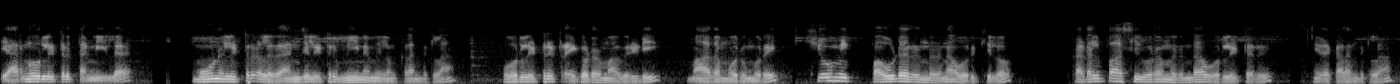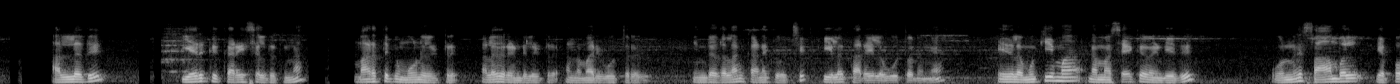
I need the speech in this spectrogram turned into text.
இரநூறு லிட்டர் தண்ணியில் மூணு லிட்டர் அல்லது அஞ்சு லிட்டர் மீன் அமிலம் கலந்துக்கலாம். ஒரு லிட்டர் ட்ரைகோடர்மா விரிடி மாதம் ஒரு முறை. ஹியூமிக் பவுடர் இருந்ததுன்னா ஒரு கிலோ. கடல் பாசி உரம் இருந்தால் ஒரு லிட்டரு. இதை கலந்துக்கலாம். அல்லது எருக்கு கரைசல் இருக்குன்னா மரத்துக்கு மூணு லிட்ரு அல்லது ரெண்டு லிட்ரு அந்த மாதிரி ஊற்றுறது இந்த இதெல்லாம் கணக்கு வச்சு கீழே தரையில் ஊற்றணுங்க இதில் முக்கியமாக நம்ம சேர்க்க வேண்டியது ஒன்று சாம்பல் எப்போ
